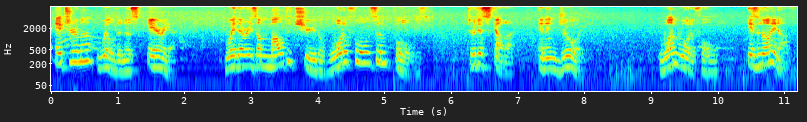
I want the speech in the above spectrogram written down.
Ettrema Wilderness Area, where there is a multitude of waterfalls and pools to discover and enjoy. One waterfall is not enough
